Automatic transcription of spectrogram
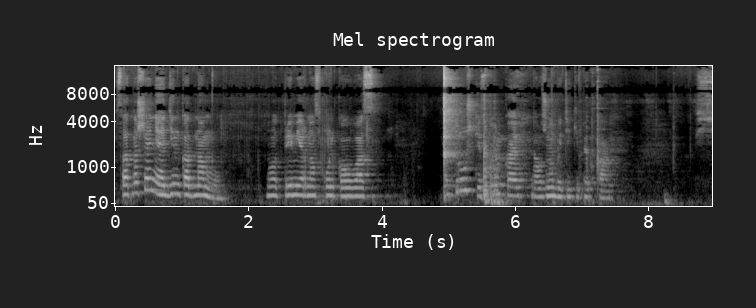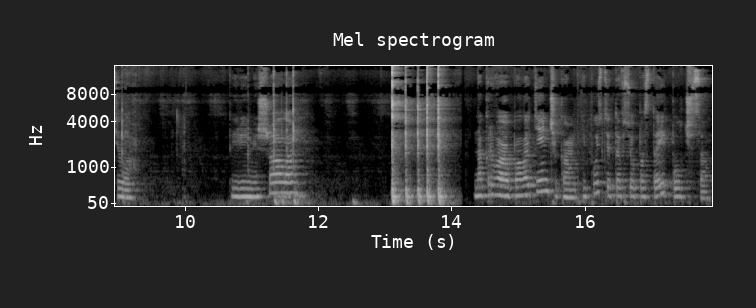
Соотношение один к одному. Ну, вот примерно сколько у вас петрушки, столько должно быть и кипятка. Все. Перемешала. Накрываю полотенчиком и пусть это все постоит полчаса.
